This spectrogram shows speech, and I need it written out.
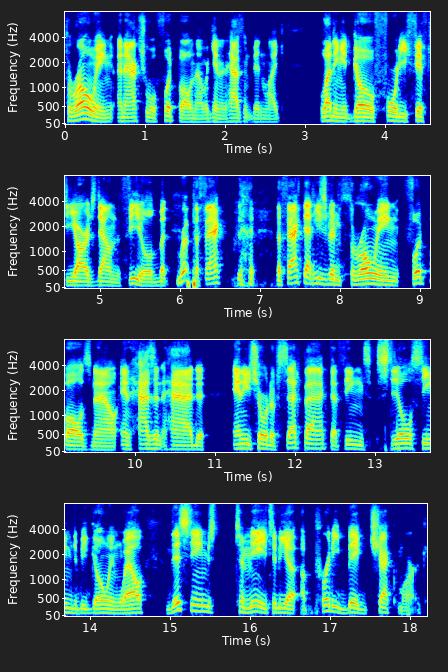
throwing an actual football. Now again, it hasn't been like letting it go 40 50 yards down the field but Rip. the fact the fact that he's been throwing footballs now and hasn't had any sort of setback that things still seem to be going well this seems to me to be a, a pretty big check mark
